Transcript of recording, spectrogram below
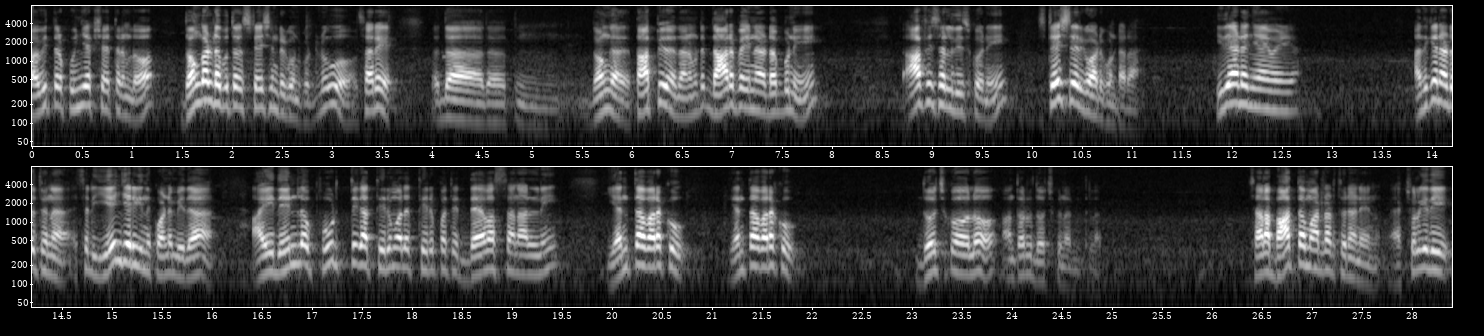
పవిత్ర పుణ్యక్షేత్రంలో దొంగల డబ్బుతో స్టేషనరీ కొనుక్కుంటు నువ్వు సరే దొంగ తాపి దానిమంటే దారిపోయిన డబ్బుని ఆఫీసర్లు తీసుకొని స్టేషనరీకి వాడుకుంటారా? ఇదేడ న్యాయం అయ్యా? అందుకని అడుగుతున్నా అసలు ఏం జరిగింది కొండ మీద? ఐదేళ్ళలో పూర్తిగా తిరుమల తిరుపతి దేవస్థానాల్ని ఎంతవరకు ఎంతవరకు దోచుకోవాలో అంతవరకు దోచుకున్నారు మిత్రులారు. చాలా బాధతో మాట్లాడుతున్నాను నేను. యాక్చువల్గా ఇది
